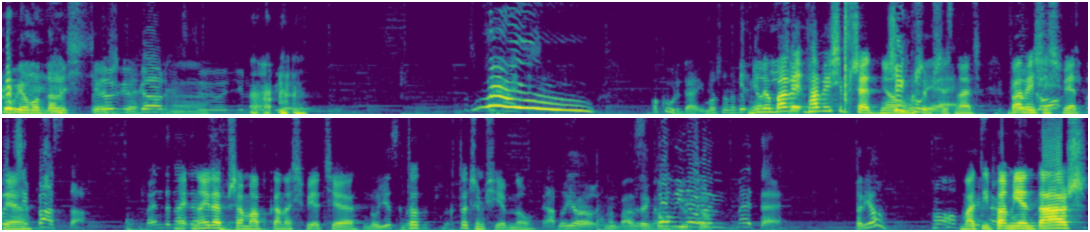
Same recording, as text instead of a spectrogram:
próbują odnaleźć ścieżkę. Gardzić, lubię. O kurde, i można nawet... Nie no, bawię, bawię się przed nią, Dziękuję. muszę przyznać. Bawię się I świetnie. będzie basta. Będę najlepszy. najlepsza mapka na świecie. No jest Kto, kto czym się jebnął? Ja No ja Na ręką w biurko. Pominąłem metę. Serio? O, Mati, pojechałem. pamiętasz?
